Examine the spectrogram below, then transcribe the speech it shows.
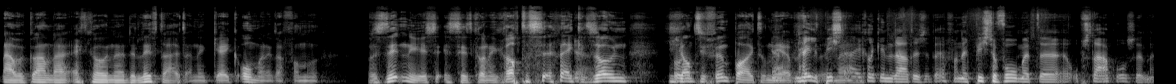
nou, we kwamen daar echt gewoon de lift uit. En ik keek om en ik dacht van, wat is dit nu? Is, is dit gewoon een grap dat ze zo'n gigantisch funpark er neer. een hele piste eigenlijk inderdaad is het. Hè? Van een piste vol met uh, obstakels. En, uh,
